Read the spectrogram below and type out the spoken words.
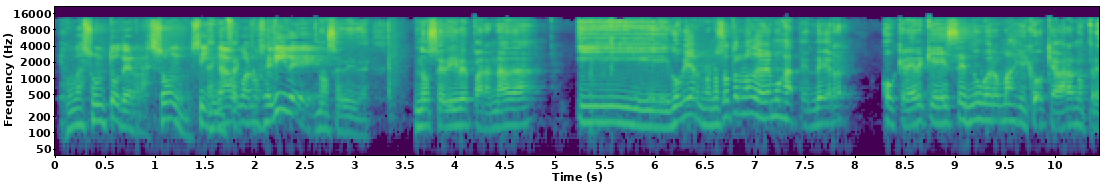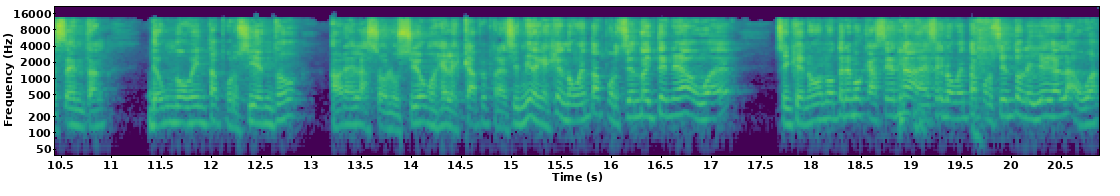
Es un asunto de razón. Sin agua no se vive. No se vive. No se vive para nada. Y gobierno, nosotros no debemos atender o creer que ese número mágico que ahora nos presentan de un 90%, ahora es la solución, es el escape para decir, miren, es que el 90% ahí tiene agua, ¿eh? Así que no, no tenemos que hacer nada, ese 90% le llega el agua.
